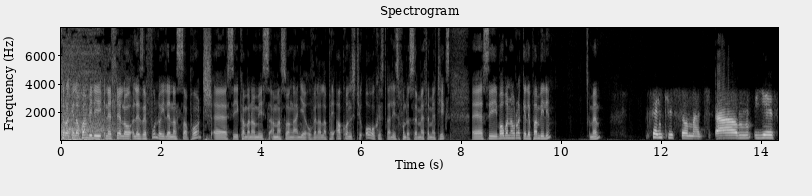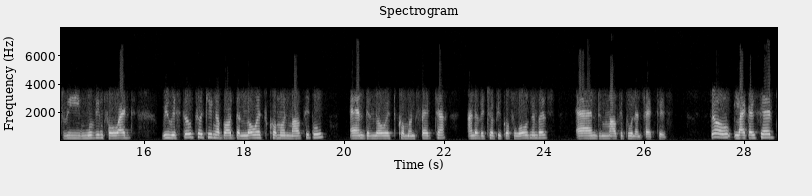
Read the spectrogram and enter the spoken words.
sirakela phambili nehlelo lezefundo ilena support eh sikhamba nomis amaswanganye uvela lapha e-acons to org sicala isifundo se-mathematics eh sibawubana uragele phambili ma'am Thank you so much. Um, yes, we moving forward. We were still talking about the lowest common multiple and the lowest common factor. under the topic of whole numbers and multiple and factors. So, like I said,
